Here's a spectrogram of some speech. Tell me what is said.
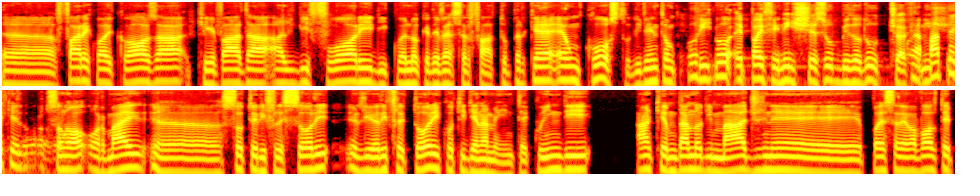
eh, fare qualcosa che vada al di fuori di quello che deve essere fatto perché è un costo, diventa un costo e poi finisce subito tutto. Cioè a parte che loro sono ormai eh, sotto i riflessori, i riflettori quotidianamente, quindi anche un danno d'immagine può essere a volte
